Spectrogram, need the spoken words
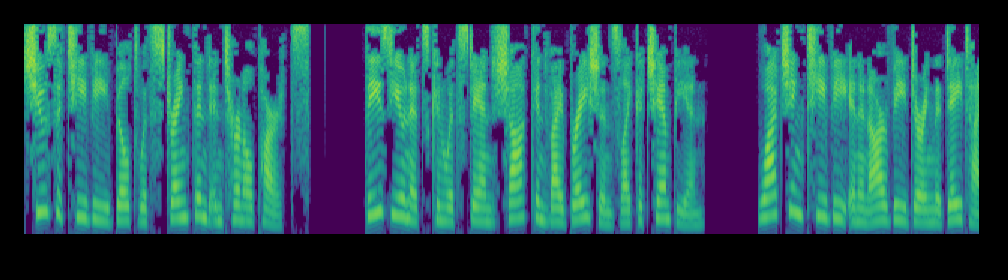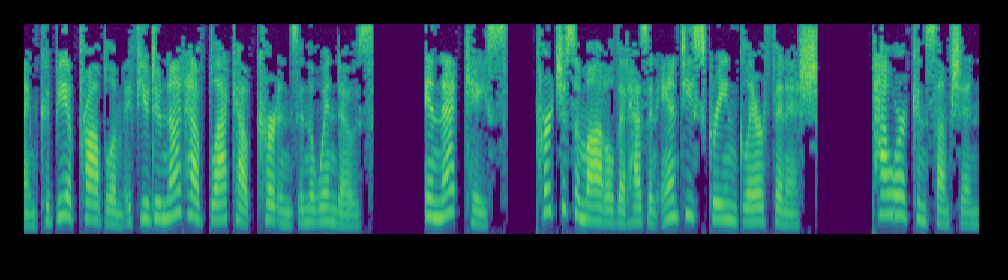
choose a TV built with strengthened internal parts. These units can withstand shock and vibrations like a champion. Watching TV in an RV during the daytime could be a problem if you do not have blackout curtains in the windows. In that case, purchase a model that has an anti-screen glare finish. Power consumption.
